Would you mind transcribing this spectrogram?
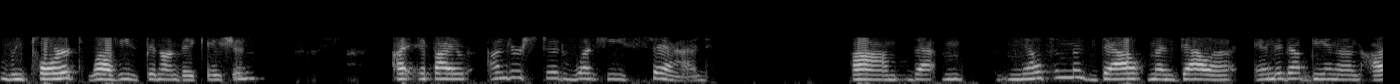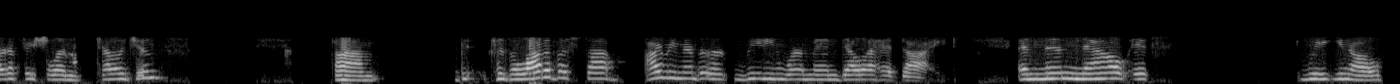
report while he's been on vacation, I, if I understood what he said, um, that M- Nelson Mandela, Mandela ended up being an artificial intelligence. Um, because a lot of us thought, I remember reading where Mandela had died. And then now it's, we, you know,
